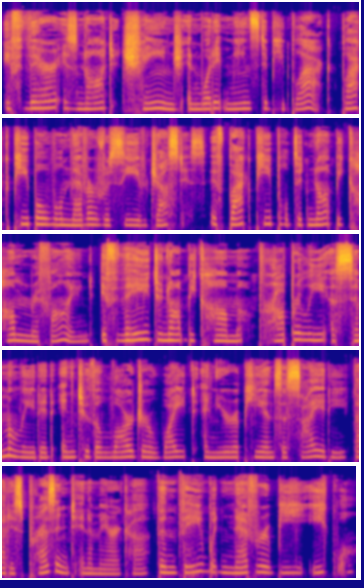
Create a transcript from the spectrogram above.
if there is not change in what it means to be black, black people will never receive justice. If black people did not become refined, if they do not become properly assimilated into the larger white and European society that is present in America, then they would never be equal.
